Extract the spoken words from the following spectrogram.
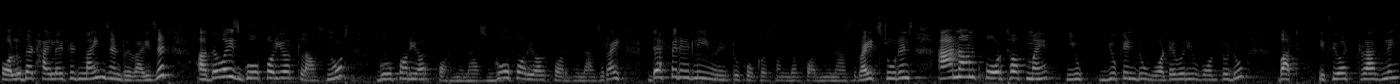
follow that highlighted lines and revise it. Otherwise, go for your class notes, go for your formulas, go for your formulas, right? Definitely you need to focus on the formulas, right students? And on 4th of May, you, you can do whatever you want to do. But if you are traveling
